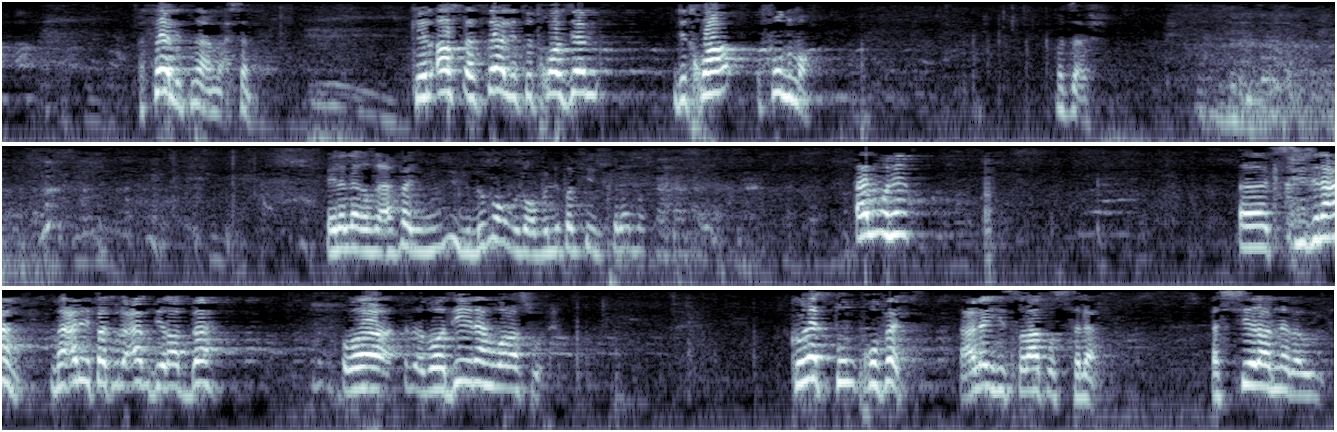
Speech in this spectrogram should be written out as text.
الثالث نعم أحسن qui est l'asl الثالث le troisième des trois fondements ما تزعش إلى لا غزع فاج يقول له ما هو ضرب له بابي jusque là-bas المهم excusez نعم معرفة العبد ربه ودينه ورسوله connaître ton prophète عليه الصلاة والسلام السيرة النبوية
